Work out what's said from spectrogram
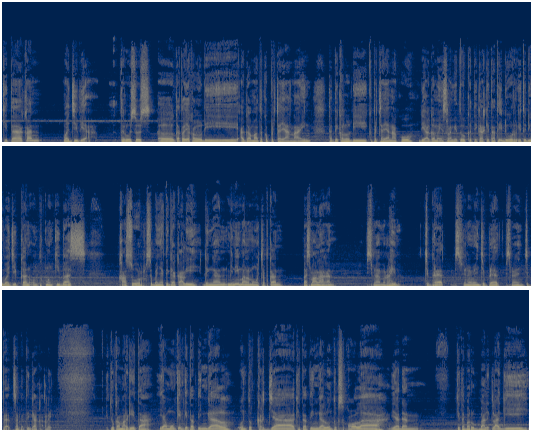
kita kan wajib ya terusus uh, gak tau ya kalau di agama atau kepercayaan lain tapi kalau di kepercayaan aku di agama Islam itu ketika kita tidur itu diwajibkan untuk mengkibas kasur sebanyak tiga kali dengan minimal mengucapkan basmalah kan. Bismillahirrahmanirrahim. Jebret Bismillahirrahmanirrahim jebret Bismillahirrahmanirrahim jebret sampai tiga kali. Itu kamar kita. Yang mungkin kita tinggal untuk kerja kita tinggal untuk sekolah ya dan kita baru balik lagi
